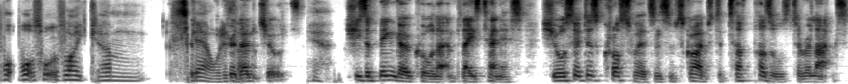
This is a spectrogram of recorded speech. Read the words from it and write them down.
What, what sort of like um scale is that? Credentials. Yeah. She's a bingo caller and plays tennis. She also does crosswords and subscribes to tough puzzles to relax.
